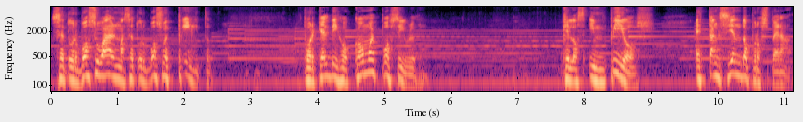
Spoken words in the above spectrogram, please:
se turbó su alma, se turbó su espíritu. Porque él dijo, ¿cómo es posible que los impíos están siendo prosperados?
